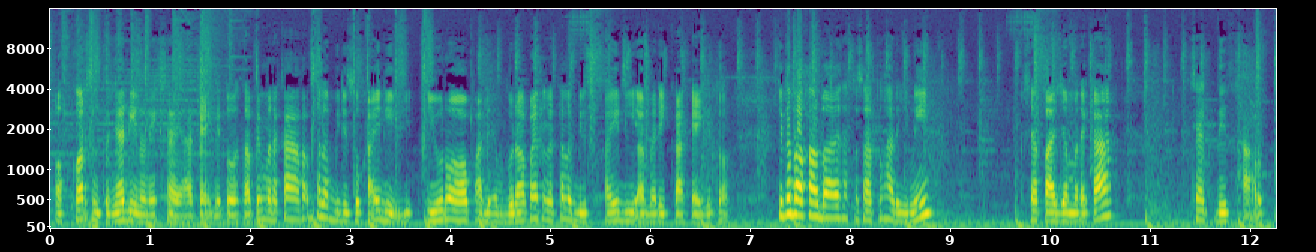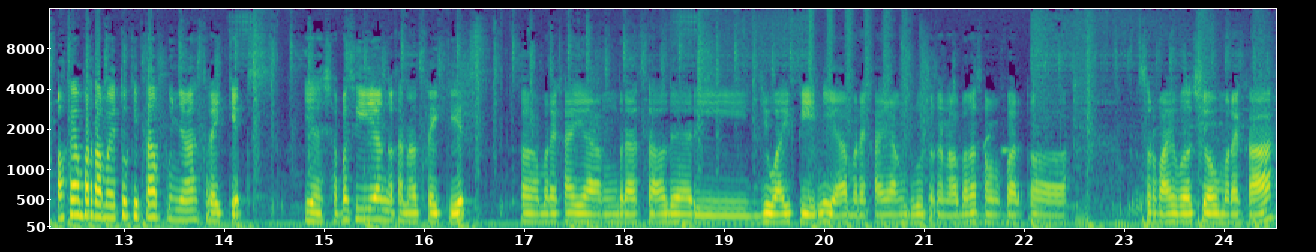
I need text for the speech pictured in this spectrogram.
Of course tentunya di Indonesia ya kayak gitu. Tapi mereka lebih disukai di Europe, ada beberapa yang ternyata lebih disukai di Amerika kayak gitu. Kita bakal bahas satu-satu hari ini. Siapa aja mereka? check this out. Oke, yang pertama itu kita punya Stray Kids. Ya, siapa sih yang nggak kenal Stray Kids? Eh, mereka yang berasal dari JYP ini ya, mereka yang dulu terkenal banget sama eh, survival show mereka.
